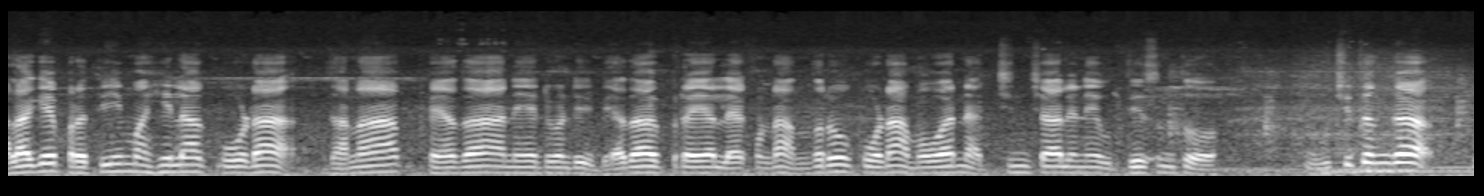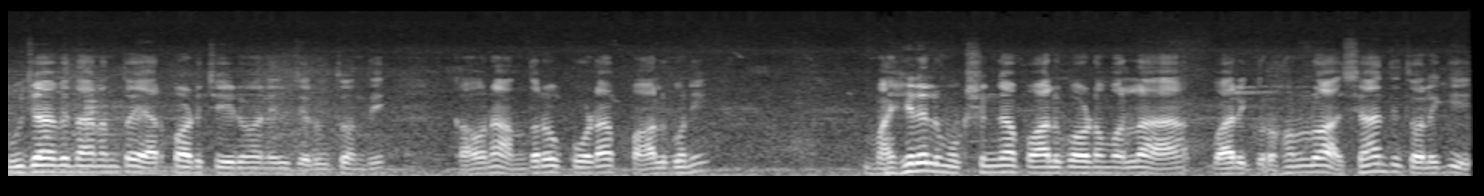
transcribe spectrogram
అలాగే ప్రతి మహిళ కూడా ధన పేద అనేటువంటి భేదాభిప్రాయాలు లేకుండా అందరూ కూడా అమ్మవారిని అర్చించాలనే ఉద్దేశంతో ఉచితంగా పూజా విధానంతో ఏర్పాటు చేయడం అనేది జరుగుతుంది. కావున అందరూ కూడా పాల్గొని మహిళలు ముఖ్యంగా పాల్గొనడం వల్ల వారి గృహంలో అశాంతి తొలగి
